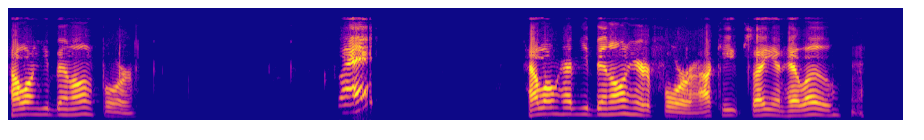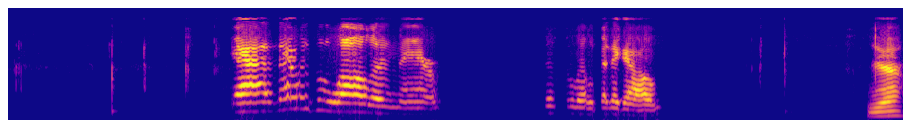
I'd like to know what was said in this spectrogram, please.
How long you been on for? What? How long have you been on here for? I keep saying hello. Yeah, there was a lull in there just a little bit ago. yeah.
